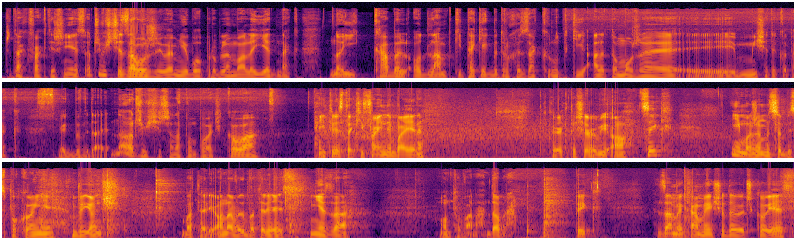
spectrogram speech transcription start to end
czy tak faktycznie jest. Oczywiście założyłem, nie było problemu, ale jednak. No i kabel od lampki, tak jakby trochę za krótki, ale to może yy, mi się tylko tak jakby wydaje. No oczywiście trzeba napompować koła. I tu jest taki fajny bajer. Tylko jak to się robi? O, cyk. I możemy sobie spokojnie wyjąć baterię. O, nawet bateria jest nie zamontowana. Dobra. Pyk. Zamykamy, siodełeczko jest.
